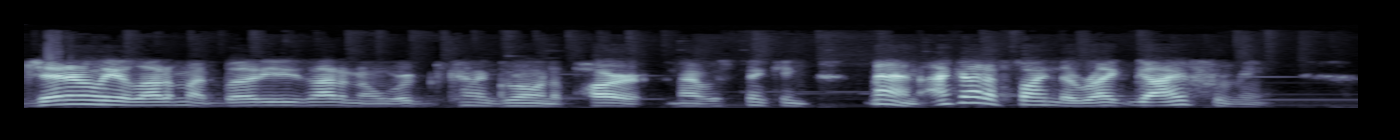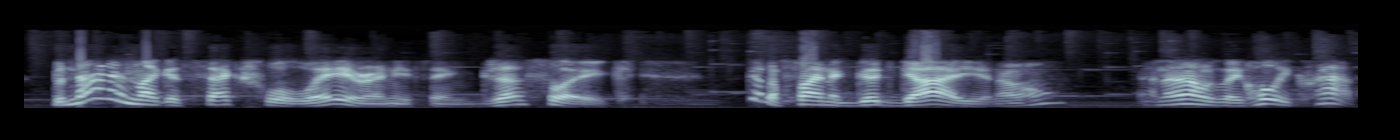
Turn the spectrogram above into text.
generally a lot of my buddies, I don't know, we're kind of growing apart, and I was thinking, man, I gotta find the right guy for me, but not in like a sexual way or anything, just like gotta find a good guy, you know? And then I was like, holy crap,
